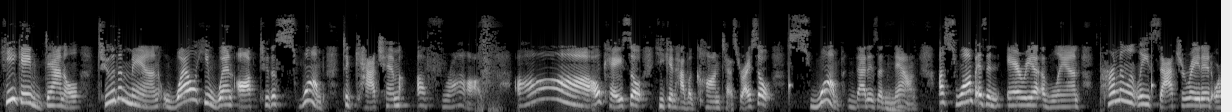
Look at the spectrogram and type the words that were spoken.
He gave Daniel to the man while he went off to the swamp to catch him a frog. Ah, okay. So he can have a contest, right? So swamp, that is a Mm-hmm. noun. A swamp is an area of land permanently saturated or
